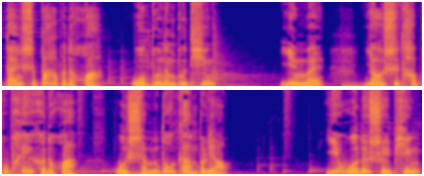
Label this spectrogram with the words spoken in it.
但是爸爸的话我不能不听，因为要是他不配合的话，我什么都干不了。以我的水平，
